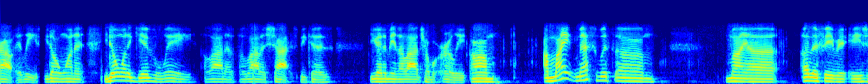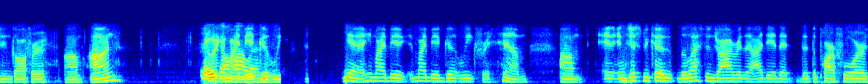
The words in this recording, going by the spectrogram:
out at least. You don't want to you don't want to give away a lot of a lot of shots because you're going to be in a lot of trouble early. Um, I might mess with um my uh other favorite Asian golfer, um, An. I feel He's like it might be a good week. Yeah, he might be. A, it might be a good week for him. Um, and and just because the lesson driver, the idea that that the par fours,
